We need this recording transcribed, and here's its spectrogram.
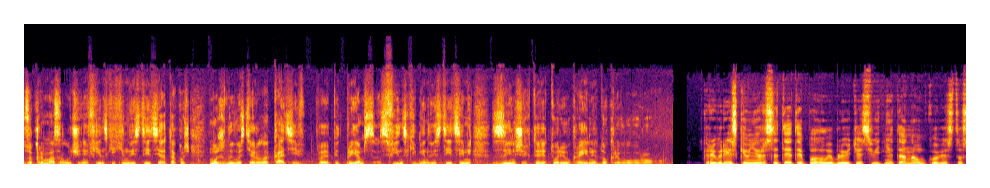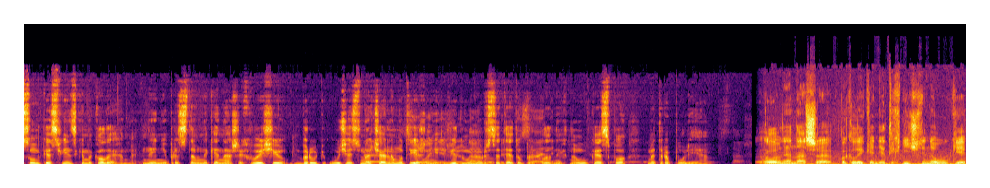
зокрема залучення фінських інвестицій, а також можливості релокації підприємств з фінськими інвестиціями з інших територій України до Кривого Рогу. Криворізькі університети поглиблюють освітні та наукові стосунки з фінськими колегами. Нині представники наших вишів беруть участь у навчальному тижні від університету прикладних наук ЕСПО Метрополія. Головне наше покликання технічні науки.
